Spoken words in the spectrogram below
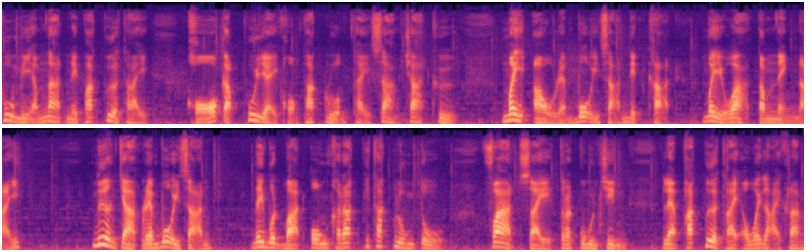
ผู้มีอำนาจในพรรคเพื่อไทย ขอกับผู้ใหญ่ของพรรครวมไทยสร้างชาติคือ ไม่เอาแรมโบ้อีสานเด็ดขาด ไม่ว่าตำแหน่งไหน เนื่องจากแรมโบ้อีสานในบทบาทองครักษ์พิทักษ์ลุงตู่ฟาดใส่ตระกูลชิน และพักเพื่อไทยเอาไว้หลายครั้ง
